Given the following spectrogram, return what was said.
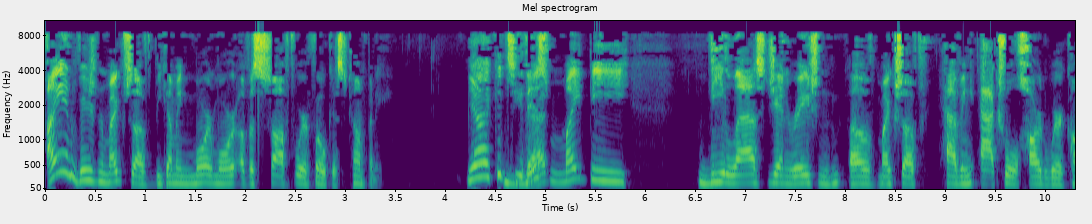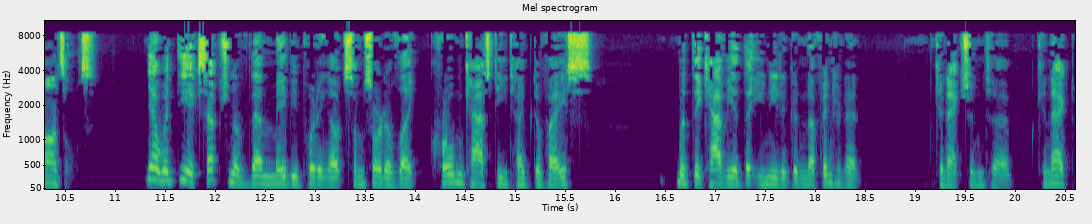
I envision Microsoft becoming more and more of a software focused company. Yeah, I could see This that. might be the last generation of Microsoft having actual hardware consoles. Yeah, with the exception of them maybe putting out some sort of like Chromecasty type device with the caveat that you need a good enough internet connection to connect.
